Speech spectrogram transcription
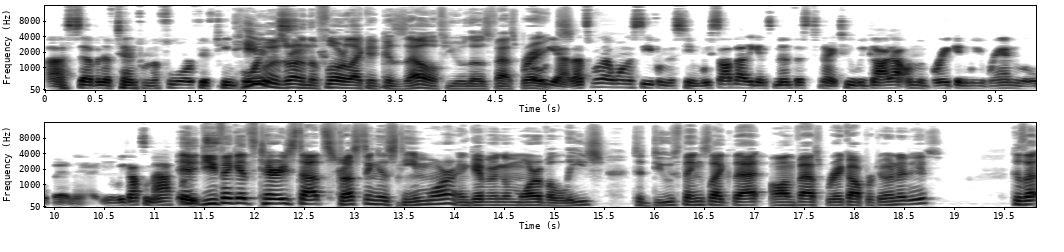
Uh, seven of ten from the floor, fifteen he points. was running the floor like a gazelle. A few of those fast breaks. Oh yeah, that's what I want to see from this team. We saw that against Memphis tonight too. We got out on the break and we ran a little bit. And, uh, you know, we got some athletes. Do you think it's Terry Stotts trusting his team more and giving him more of a leash to do things like that on fast break opportunities? Because I,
